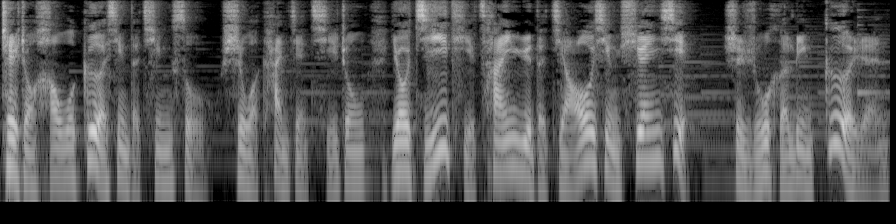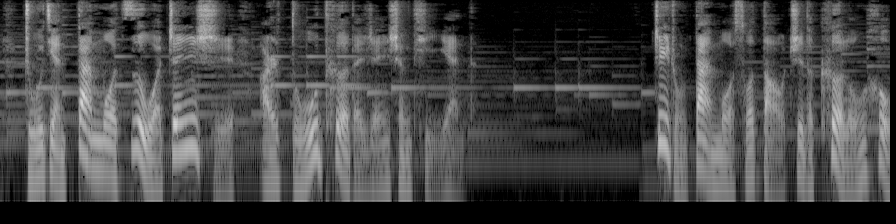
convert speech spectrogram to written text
这种毫无个性的倾诉，使我看见其中有集体参与的矫情宣泄是如何令个人逐渐淡漠自我真实而独特的人生体验的。这种淡漠所导致的克隆后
